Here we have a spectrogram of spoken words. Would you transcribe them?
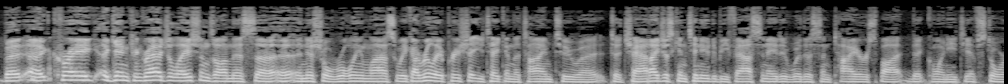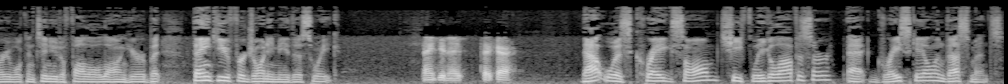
But uh, Craig, again, congratulations on this uh, initial ruling last week. I really appreciate you taking the time to to chat. I just continue to be fascinated with this entire spot Bitcoin ETF story. We'll continue to follow along here. But thank you for joining me this week. Thank you, Nate. Take care. That was Craig Salm, Chief Legal Officer at Grayscale Investments.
